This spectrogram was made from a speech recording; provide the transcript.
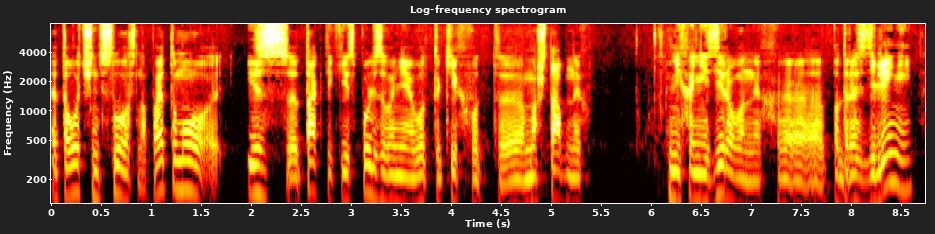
это очень сложно. Поэтому из тактики использования вот таких вот э, масштабных механизированных э, подразделений –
